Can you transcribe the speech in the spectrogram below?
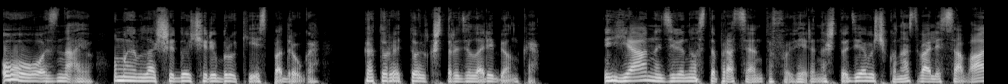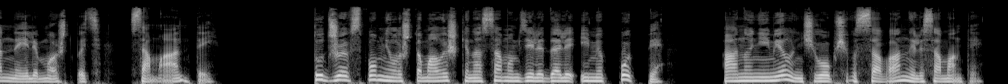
О, знаю, у моей младшей дочери Бруки есть подруга, которая только что родила ребенка. Я на 90% уверена, что девочку назвали Саванной или, может быть, Самантой. Тут Джой вспомнила, что малышке на самом деле дали имя Поппи, а оно не имело ничего общего с Саванной или Самантой.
